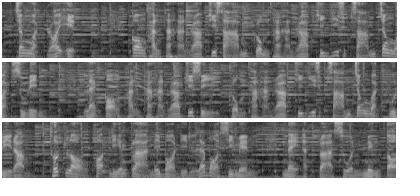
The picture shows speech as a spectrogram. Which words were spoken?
6 จังหวัดร้อยเอ็ดกองพันทหารราบที่ 3 กรมทหารราบที่ 23 จังหวัดสุรินทร์และกองพันทหารราบที่ 4 กรมทหารราบที่ 23 จังหวัดบุรีรัมย์ทดลองเพาะเลี้ยงปลาในบ่อดินและบ่อซีเมนในอัตราส่วน 1 ต่อ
